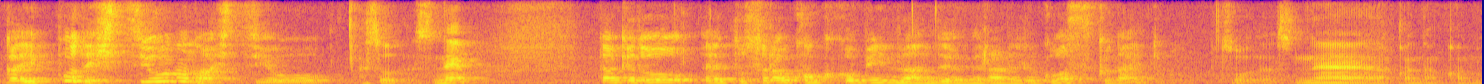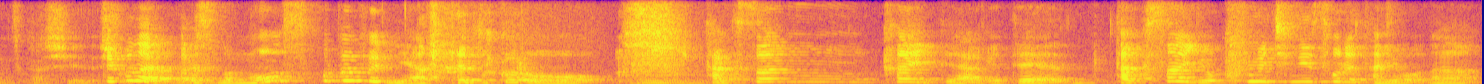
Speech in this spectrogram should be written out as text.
が一方で必要なのは必要。そうですねだけど、えっとそれを国語便欄で埋められる子は少ないと。そうですね。なかなか難しいでしょってことはやっぱりその妄想部分に当たるところをうん。たくさん書いてあげてたくさん横道にそれたような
